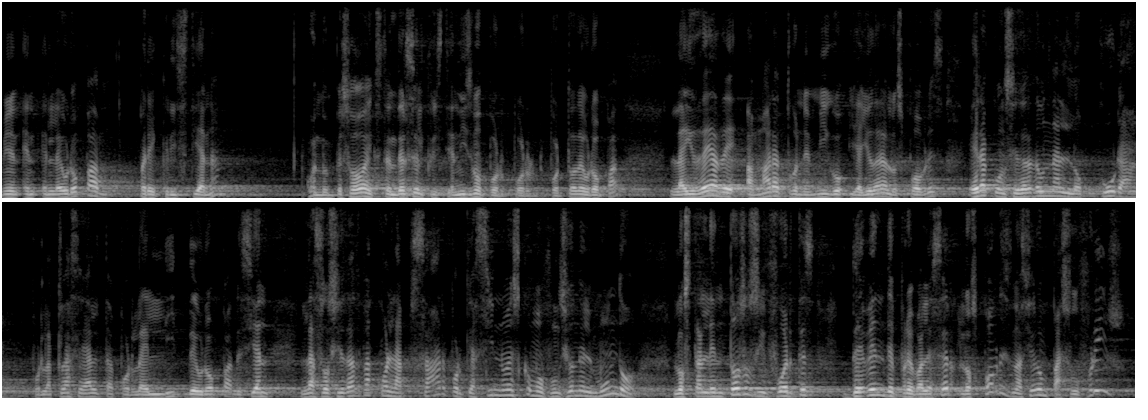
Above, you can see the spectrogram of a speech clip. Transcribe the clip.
Miren, en, la Europa precristiana, cuando empezó a extenderse el cristianismo por, por toda Europa, la idea de amar a tu enemigo y ayudar a los pobres era considerada una locura por la clase alta, por la élite de Europa. Decían, la sociedad va a colapsar porque así no es como funciona el mundo. Los talentosos y fuertes deben de prevalecer. Los pobres nacieron para sufrir.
